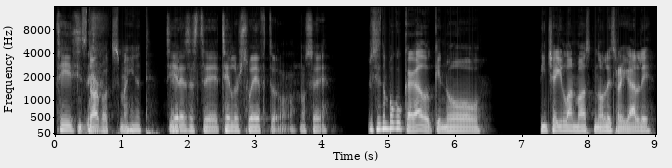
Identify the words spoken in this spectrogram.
Sí, en sí, Starbucks, imagínate. si eres este Taylor Swift o no sé. Pero sí está un poco cagado que no. Pinche Elon Musk no les regale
